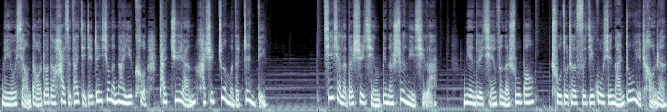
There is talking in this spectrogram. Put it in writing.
没有想到抓到害死他姐姐真凶的那一刻，他居然还是这么的镇定。接下来的事情变得顺利起来。面对勤奋的书包，出租车司机顾学南终于承认，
